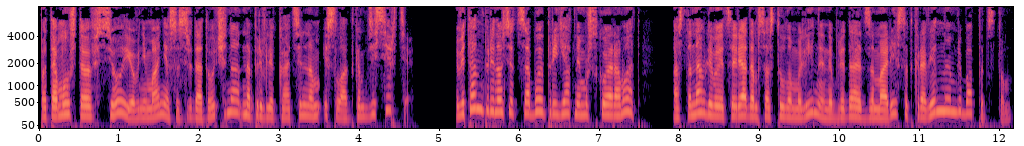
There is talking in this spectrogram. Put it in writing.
потому что все ее внимание сосредоточено на привлекательном и сладком десерте. Витан приносит с собой приятный мужской аромат, останавливается рядом со стулом Элины и наблюдает за Мари с откровенным любопытством.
